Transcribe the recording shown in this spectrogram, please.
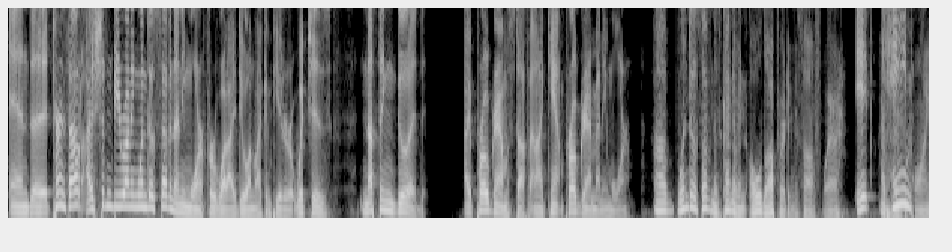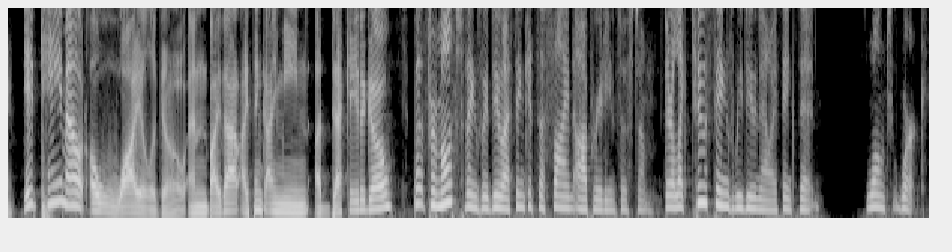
And uh, it turns out I shouldn't be running Windows 7 anymore for what I do on my computer, which is nothing good. I program stuff and I can't program anymore. Uh, Windows 7 is kind of an old operating software It at came this point. it came out a while ago, and by that I think I mean a decade ago. But for most things we do, I think it's a fine operating system. There are like two things we do now, I think, that won't work.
